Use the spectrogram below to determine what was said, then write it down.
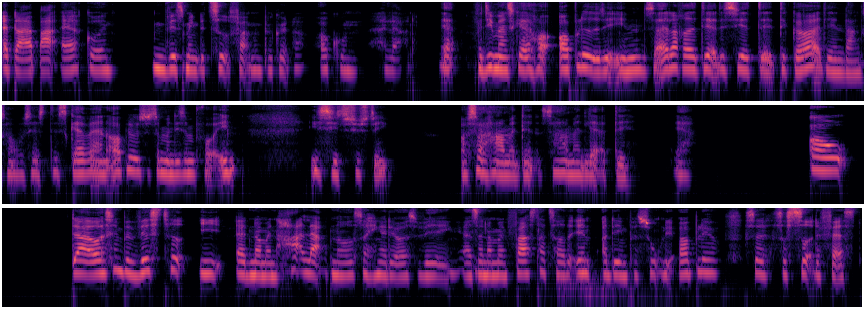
at der bare er gået en, en vis mængde tid, før man begynder at kunne have lært. Ja, fordi man skal have oplevet det inden. Så allerede der, det siger, at det, det gør, at det er en langsom proces. Det skal være en oplevelse, som man ligesom får ind i sit system. Og så har man den, så har man lært det. Ja, Og der er også en bevidsthed i, at når man har lært noget, så hænger det også ved en. Altså når man først har taget det ind, og det er en personlig oplevelse, så sidder det fast.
